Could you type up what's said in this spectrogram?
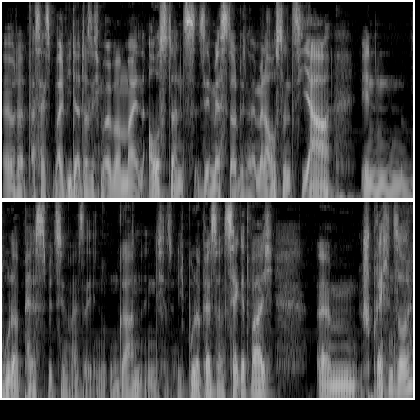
äh, oder was heißt mal wieder, dass ich mal über mein Auslandssemester, beziehungsweise mein Auslandsjahr in Budapest, beziehungsweise in Ungarn, nicht, also nicht Budapest, sondern Szeged war ich, ähm, sprechen soll.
